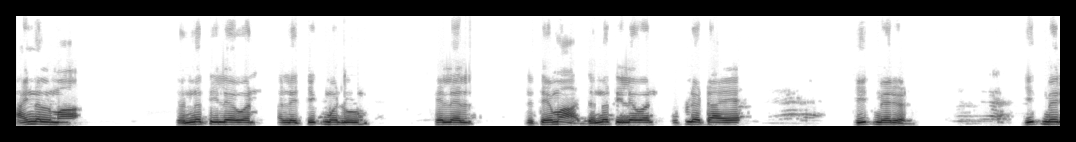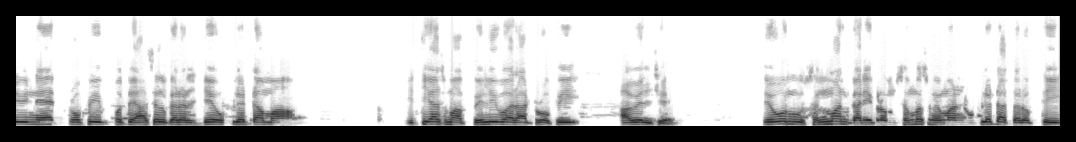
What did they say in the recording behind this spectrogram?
ફાઇનલમાં જન્નત ઇલેવન અને ચીકમગલુર ખેલેલ તેમાં જન્નત ઇલેવન ઉપલેટાએ જીત મેળવેલ. જીત મેળવીને ટ્રોફી પોતે હાંસલ કરેલ જે ઉપલેટામાં ઇતિહાસમાં પહેલીવાર આ ટ્રોફી આવેલ છે. તેઓનું સન્માન કાર્યક્રમ સમસ્ત મહેમાન ઉપલેટા તરફથી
